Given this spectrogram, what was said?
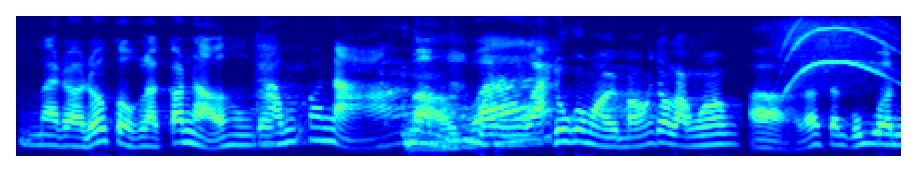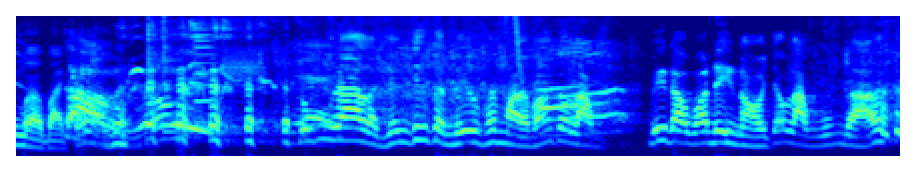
Mà rồi rốt cuộc là có nợ không cô không có nợ. Nợ mừng quá. quá. Chú có mời bán cháo lòng không? À nó sẽ cũng quên mời bà cháu ơi, đúng ra là nhân chứng tình yêu phải mời bán cháo lòng. Biết đâu bà đi nồi cháo lòng cũng đỡ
